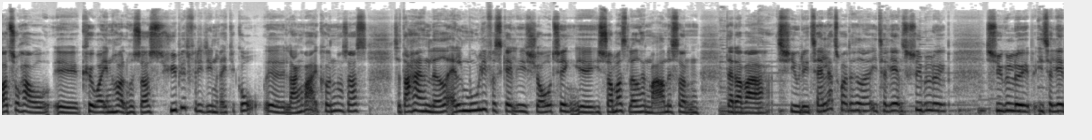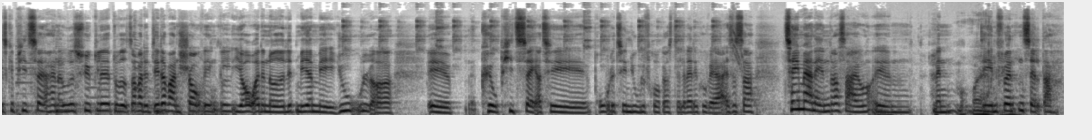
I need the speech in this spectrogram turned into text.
Otto har jo øh, køber indhold hos os hyppigt, fordi det er en rigtig god øh, langvarig kunde hos os. Så der har han lavet alle mulige forskellige sjove ting. Øh, I sommer lavede han meget med sådan, da der var Giro d'Italia, tror jeg det hedder, italiensk cykelløb, cykelløb, italienske pizzaer, han er ude at cykle. Du ved, så var det det, der var en sjov vinkel. I år er det noget lidt mere med jul og øh, købe pizzaer til, bruge det til en julefrokost, eller hvad det kunne være. Altså så, temaerne ændrer sig jo, øh, men det er influenten selv, der...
